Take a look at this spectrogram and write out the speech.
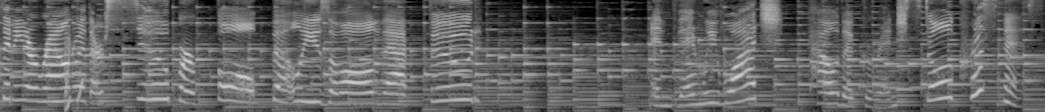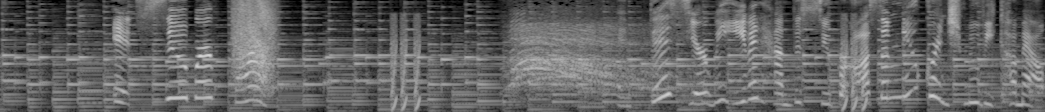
sitting around with our super full bellies of all that food. And then we watch how the Grinch stole Christmas. It's super fun. Year we even had this super awesome new Grinch movie come out.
